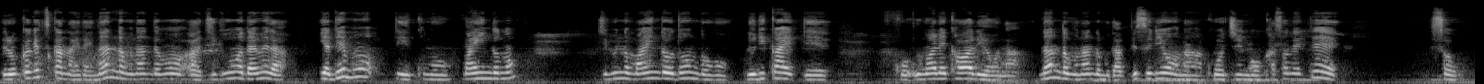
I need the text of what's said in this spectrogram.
で、6ヶ月間の間に何度も何度も、あ、自分はダメだ。いや、でも、っていうこのマインドの、自分のマインドをどんどん塗り替えて、こう生まれ変わるような、何度も何度も脱皮するようなコーチングを重ねて、そう。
